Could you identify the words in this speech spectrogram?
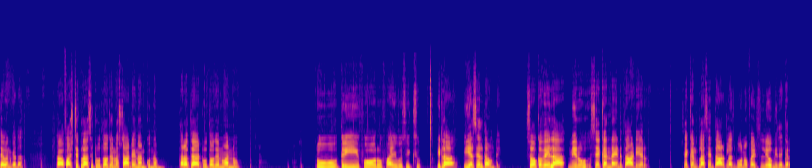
సెవెన్ కదా? ఫస్ట్ క్లాస్ టూ థౌజండ్లో స్టార్ట్ అయింది అనుకుందాం. తర్వాత two thousand one two three four five six ఇట్లా ఇయర్స్ వెళ్తూ ఉంటాయి. సో ఒకవేళ మీరు second and third year second class and third class bonafides లేవు మీ దగ్గర.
